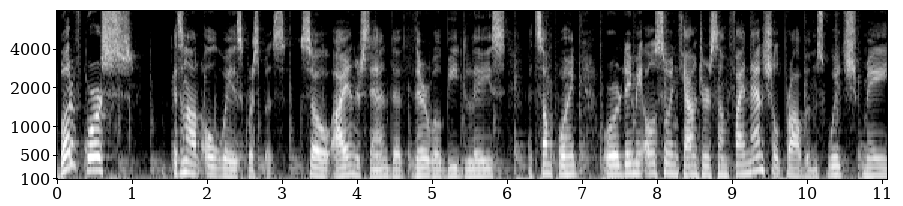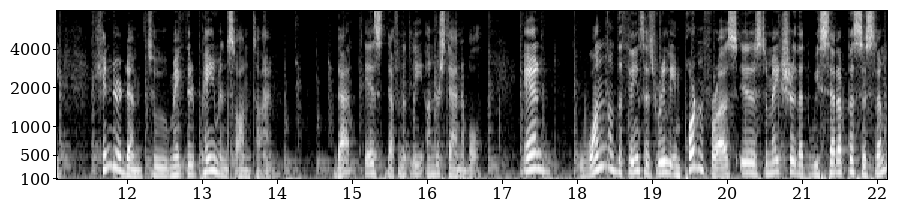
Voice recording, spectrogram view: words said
But of course, it's not always Christmas. So I understand that there will be delays at some point, or they may also encounter some financial problems which may hinder them to make their payments on time. That is definitely understandable. And one of the things that's really important for us is to make sure that we set up a system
